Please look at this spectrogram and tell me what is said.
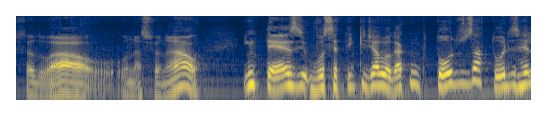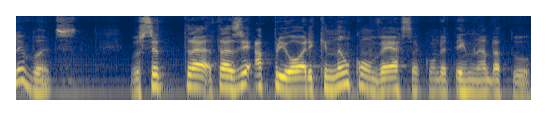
estadual ou nacional, em tese você tem que dialogar com todos os atores relevantes. Você tra trazer a priori que não conversa com determinado ator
